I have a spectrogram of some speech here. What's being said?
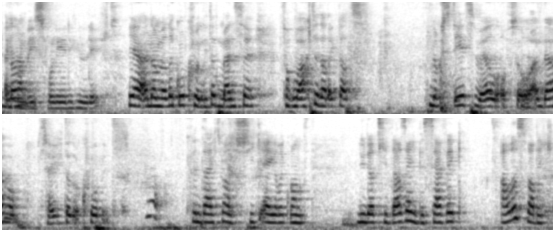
En dan, is volledig uw recht. Ja, en dan wil ik ook gewoon niet dat mensen verwachten dat ik dat nog steeds wil of zo. En daarom zeg ik dat ook gewoon niet. Ja. Ik vind dat echt wel chic eigenlijk, want nu dat je dat zegt, besef ik, alles wat ik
